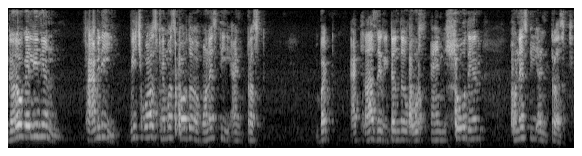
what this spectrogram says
Garoghlanian family which was famous for the honesty and trust. But at last they return the horse and show their honesty and trust.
